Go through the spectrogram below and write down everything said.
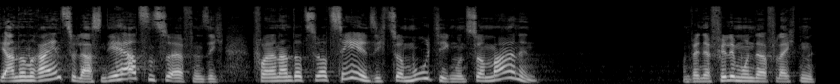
die anderen reinzulassen, die Herzen zu öffnen, sich voneinander zu erzählen, sich zu ermutigen und zu ermahnen. Und wenn der Philemon da vielleicht ein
